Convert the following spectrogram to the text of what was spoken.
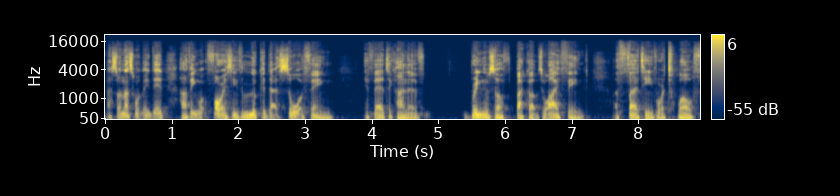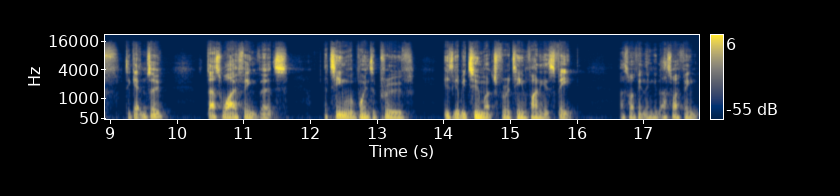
That's and that's what they did. And I think what Forest need to look at that sort of thing if they're to kind of bring themselves back up to, I think, a 13th or a 12th to get them to. That's why I think that a team with a point to prove is going to be too much for a team finding its feet. That's why I think. They, that's why I think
